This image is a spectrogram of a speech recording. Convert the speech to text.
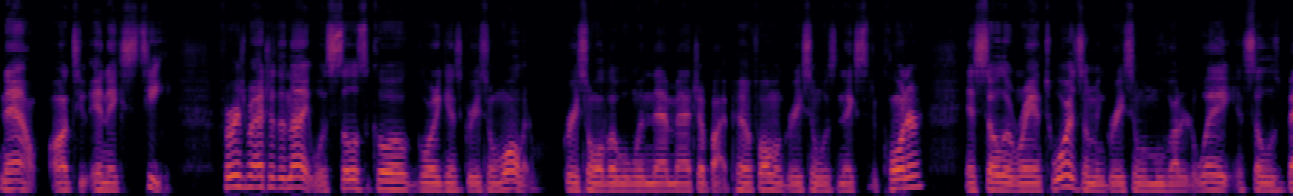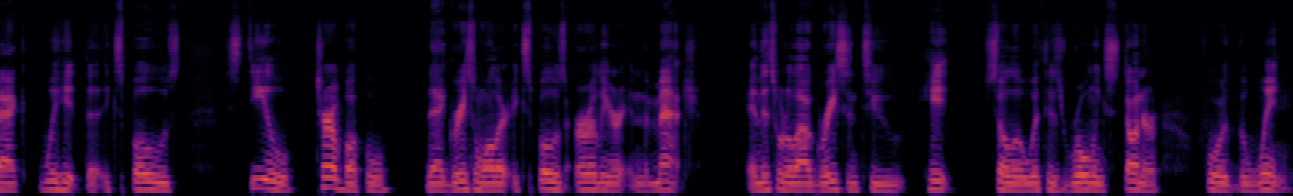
Now, on to NXT. First match of the night was Solo Sikoa going against Grayson Waller. Grayson Waller will win that matchup by pinfall when Grayson was next to the corner and Solo ran towards him and Grayson would move out of the way and Solo's back would hit the exposed steel turnbuckle that Grayson Waller exposed earlier in the match. And this would allow Grayson to hit Solo with his rolling stunner for the win.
